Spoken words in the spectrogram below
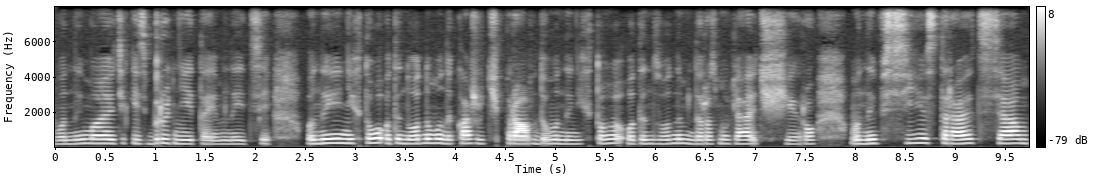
вони мають якісь брудні таємниці, вони ніхто один одному не кажуть правду, вони ніхто один з одним не розмовляють щиро. Вони всі стараються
